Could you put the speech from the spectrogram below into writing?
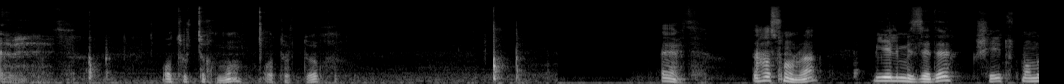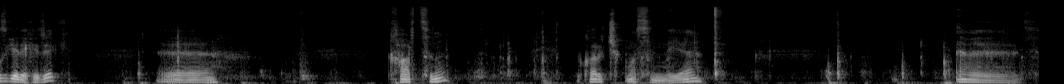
Evet. Oturttuk mu? Oturttuk. Evet. Daha sonra bir elimizle de şeyi tutmamız gerekecek. Ee, kartını yukarı çıkmasın diye. Evet.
